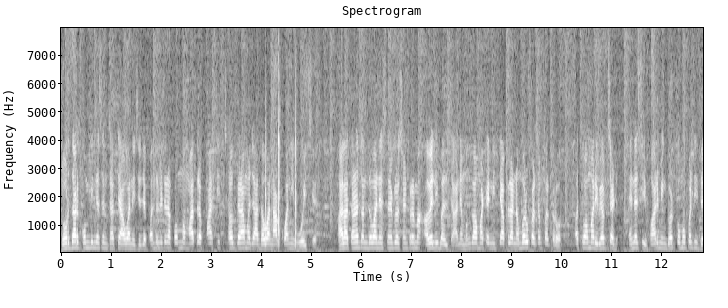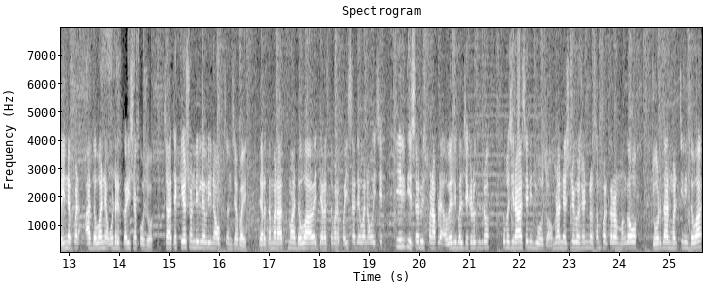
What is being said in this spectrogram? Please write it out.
જોરદાર કોમ્બિનેશન સાથે આવવાની છે, જે પંદર લીટરના પંપમાં માત્ર પાંચથી છ ગ્રામ જ આ દવા નાખવાની હોય છે. હાલ આ ત્રણે દવા નેશનલ એગ્રો સેન્ટરમાં અવેલેબલ છે. અને મંગાવવા માટે નીચે આપેલા નંબર ઉપર સંપર્ક કરો. અથવા અમારી વેબસાઇટ એનએસસી ફાર્મિંગ ડોટ કોમ ઉપરથી જઈને પણ આ દવાને ઓર્ડર કરી શકો છો. સાથે કેશ ઓન ડિલિવરીના ઓપ્શન છે ભાઈ. ત્યારે તમારા હાથમાં દવા આવે ત્યારે તમારે પૈસા દેવાના હોય છે. એ રીતે સર્વિસ પણ આપણે અવેલેબલ છે ખેડૂત મિત્રો. તો પછી રાહ શેની જુઓ છો. હમણાં નેશનલ એગ્રો સેન્ટરનો સંપર્ક કરવા મંગાવો. જોરદાર મરચીની દવા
